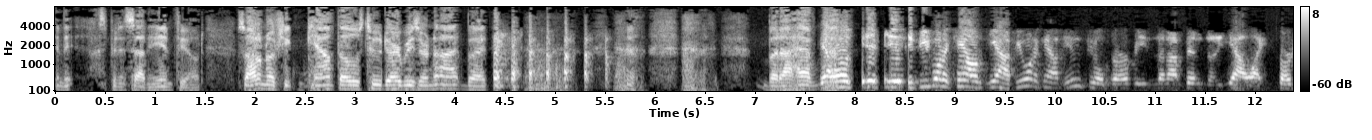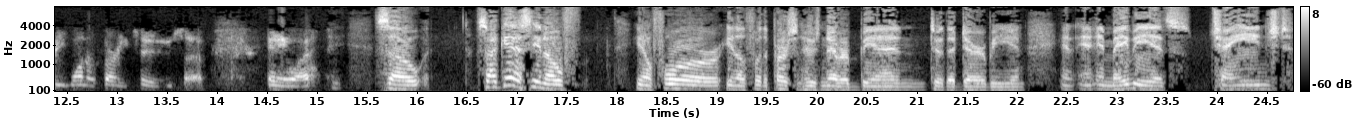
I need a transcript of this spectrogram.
in the I spent inside the infield. So I don't know if you can count those two derbies or not, but but I have. Yeah, well, if, if, if you want to count, yeah, if you want to count infield derbies, then I've been to yeah, like 31 or 32. So anyway, So, so I guess you know, f- you know, for you know, for the person who's never been to the Derby, and and and, and maybe it's changed,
